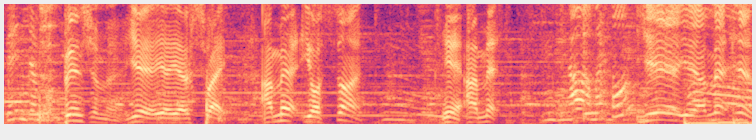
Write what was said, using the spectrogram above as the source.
Benjamin. Benjamin. Yeah, yeah, yeah, that's right. I met your son. Yeah, I met. Ah, my son. Yeah, yeah, I met him.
